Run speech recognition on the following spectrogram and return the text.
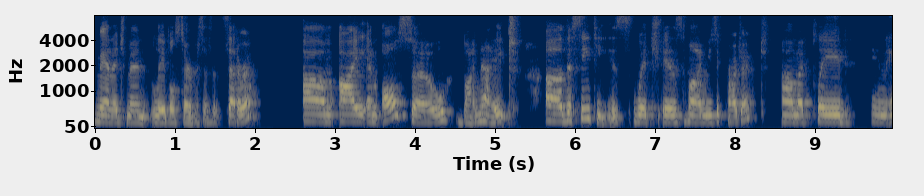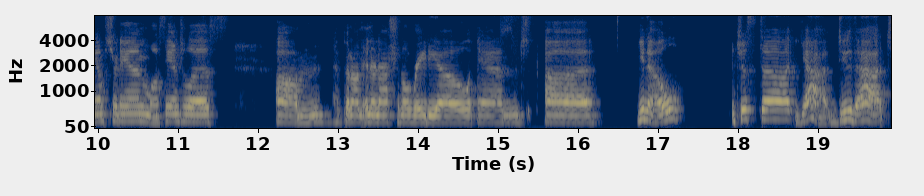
management, label services, etc. Um, I am also by night uh, the CTs, which is my music project. Um, I've played in Amsterdam, Los Angeles, um, have been on international radio, and uh, you know, just uh, yeah, do that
